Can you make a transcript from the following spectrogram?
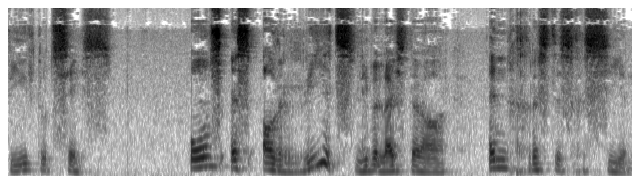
4 tot 6. Ons is alreeds, liewe luisteraar, in Christus geseën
